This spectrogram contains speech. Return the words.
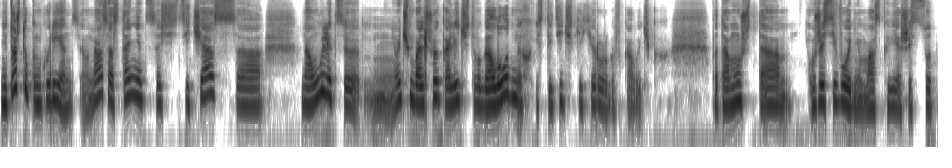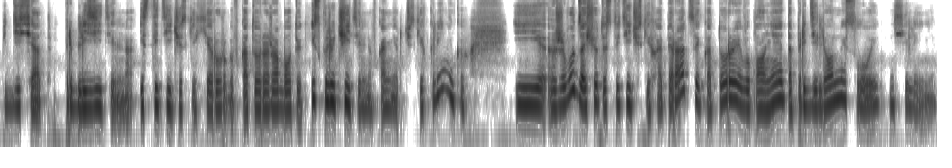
не то что конкуренция, у нас останется сейчас а, на улице очень большое количество голодных эстетических хирургов в кавычках, потому что уже сегодня в Москве 650 приблизительно эстетических хирургов, которые работают исключительно в коммерческих клиниках и живут за счет эстетических операций, которые выполняет определенный слой населения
